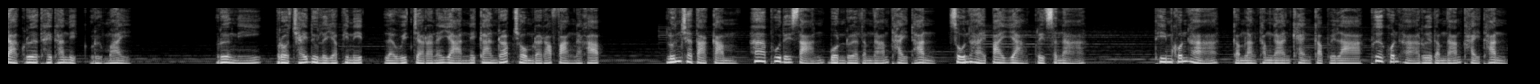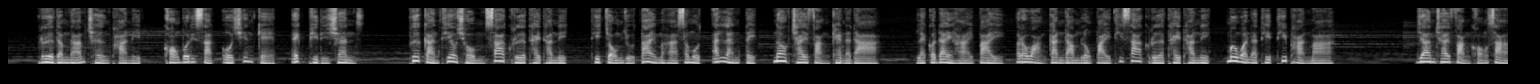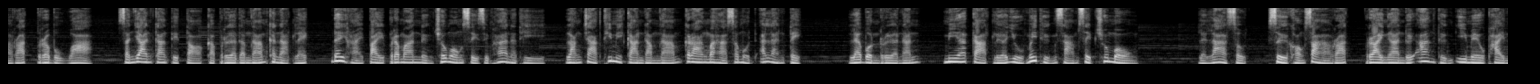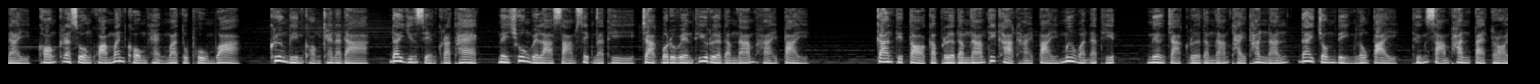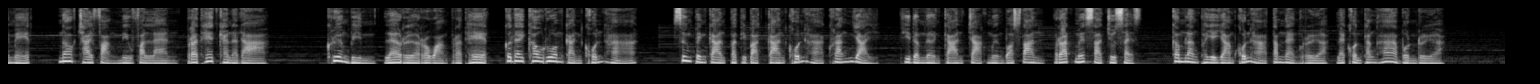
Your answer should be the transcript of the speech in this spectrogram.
จากเรือไททานิกหรือไม่ เรื่องนี้โปรดใช้ดุลยพินิษและวิจารณญาณในการรับชมและรับฟังนะครับ ลุ้นชะตากรรม 5 ผู้โดยสารบนเรือดำน้ำไททันสูญหายไปอย่างปริศนา ทีมค้นหากำลังทำงานแข่งกับเวลาเพื่อค้นหาเรือดำน้ำไททัน เรือดำน้ำเชิงพาณิชย์ ของบริษัท Ocean Gate Expeditions เพื่อการเที่ยวชมซากเรือไททานิกที่จมอยู่ใต้มหาสมุทรแอตแลนติกนอกชายฝั่งแคนาดา และก็ได้หายไประหว่างการดำลงไปที่ซากเรือไททานิกเมื่อวันอาทิตย์ที่ผ่านมา ยามชายฝั่งของสหรัฐระบุว่า สัญญาณการติดต่อกับเรือดำน้ำขนาดเล็ก ได้หายไปประมาณ 1 ชั่วโมง 45 นาที หลังจากที่มีการดำน้ำกลางมหาสมุทรแอตแลนติก และบนเรือนั้นมีอากาศเหลืออยู่ไม่ถึง 30 ชั่วโมง และล่าสุด สื่อของสหรัฐรายงานโดยอ้างถึงอีเมลภายในของกระทรวงความมั่นคงแห่งมาตุภูมิว่า เครื่องบินของแคนาดาได้ยินเสียงกระแทกในช่วงเวลา 30 นาทีจากบริเวณที่เรือดำน้ำหายไป การติดต่อกับเรือดำน้ำที่ขาดหายไปเมื่อวันอาทิตย์ เนื่องจากเรือดำน้ำไททันนั้นได้จมดิ่งลงไปถึง 3,800 เมตร นอกชายฝั่งนิวฟันแลนด์ ประเทศแคนาดา เครื่องบินและเรือระหว่างประเทศก็ได้เข้าร่วมกันค้นหา ซึ่งเป็นการปฏิบัติการค้นหาครั้งใหญ่ที่ดำเนินการจากเมืองบอสตัน รัฐเมสซาชูเซตส์ กำลังพยายามค้นหาตำแหน่งเรือและคนทั้ง5บนเรือ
